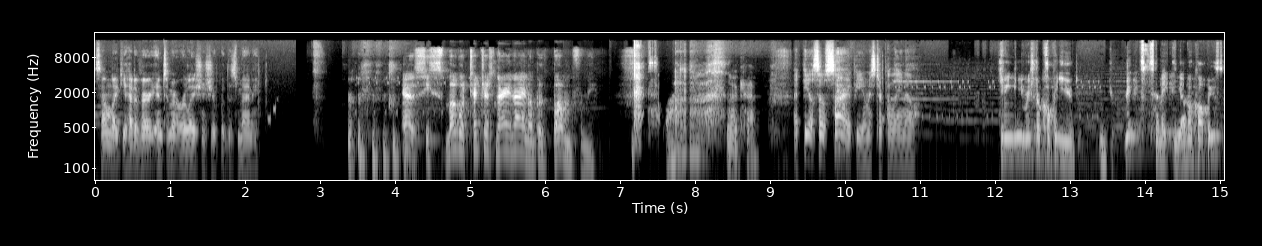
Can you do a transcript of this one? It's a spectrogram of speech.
Sound like you had a very intimate relationship with this Manny. Yes, he smuggled Tetris 99 up his bum for me. okay. I feel so sorry for you, Mr. Palaeno. Do you mean the original copy you you ripped to make the other copies?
